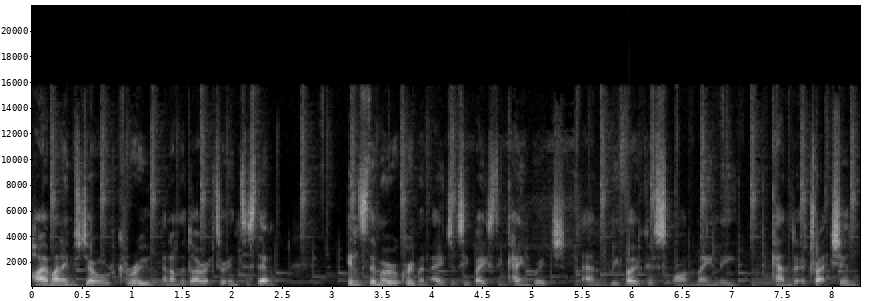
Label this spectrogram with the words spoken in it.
Hi, my name is Gerald Carew and I'm the director at Interstem. Interstem are a recruitment agency based in Cambridge and we focus on mainly candidate attraction,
